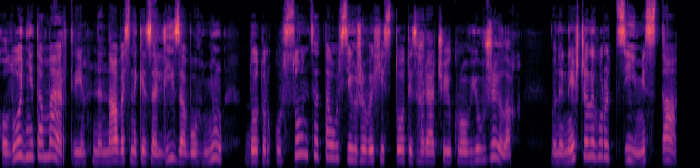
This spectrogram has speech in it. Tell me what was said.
Холодні та мертві, ненависники заліза, вогню, доторку сонця та усіх живих істот із гарячою кров'ю в жилах. Вони нищили городці, міста,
